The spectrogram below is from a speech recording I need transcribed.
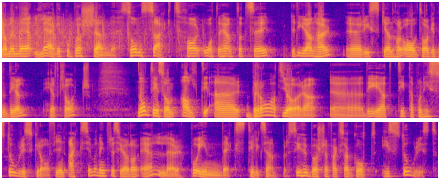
Ja, men eh, läget på börsen som sagt har återhämtat sig lite grann här. Eh, risken har avtagit en del, helt klart. Någonting som alltid är bra att göra eh, det är att titta på en historisk graf i en aktie man är intresserad av eller på index till exempel. Se hur börsen faktiskt har gått historiskt.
